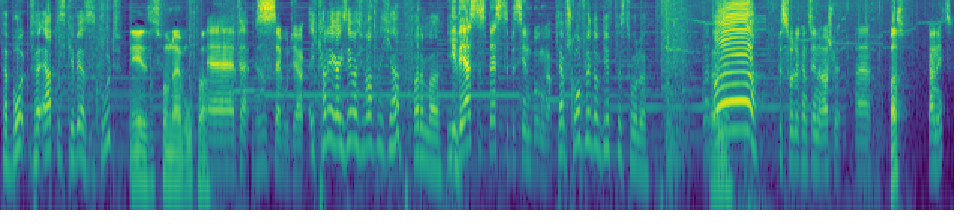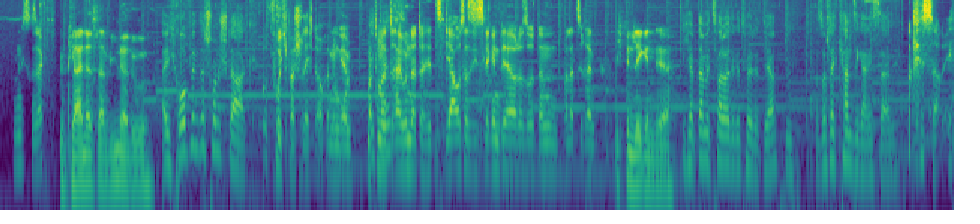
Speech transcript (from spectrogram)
Verboten, vererbtes Gewehr, ist das gut? Nee, das ist von deinem Opa. Äh, das ist sehr gut, ja. Ich kann ja gar nicht sehen, was für Waffen ich hier hab. Warte mal. Gewehr ist das Beste, bis ihr einen Bogen habt. ich hab Schrotflinte und Giftpistole. Ah! Pistole kannst du in den Arsch Äh, Was? Gar nichts. Hab nichts gesagt. Du kleiner Schlawiner, du. Die Schrotflinte ist schon stark. Furchtbar schlecht auch in dem Game. Macht Echt immer jetzt? 300er Hits. Ja, außer sie ist legendär oder so, dann ballert sie rein. Ich bin legendär. Ich habe damit zwei Leute getötet, ja? Hm. So schlecht kann sie gar nicht sein. Okay, sorry.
